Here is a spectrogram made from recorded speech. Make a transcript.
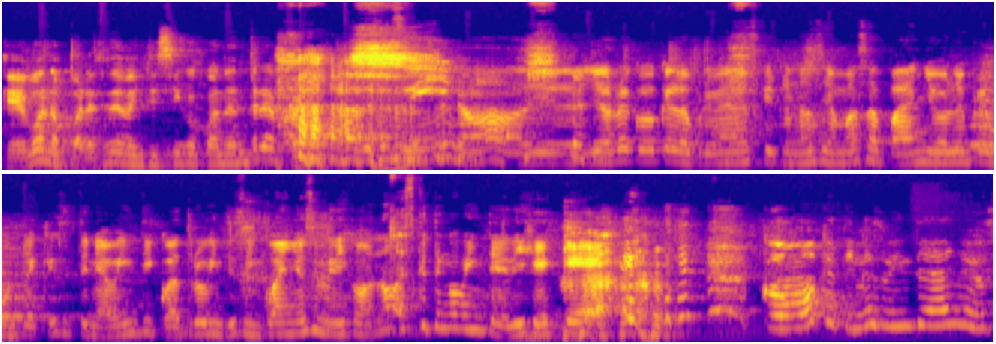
Que bueno, parece de 25 cuando entré, pero... Sí, no, yo, yo recuerdo que la primera vez que conocí a Mazapán, yo le pregunté que si tenía 24 o 25 años y me dijo, no, es que tengo 20. Dije, ¿qué? ¿Cómo que tienes 20 años?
